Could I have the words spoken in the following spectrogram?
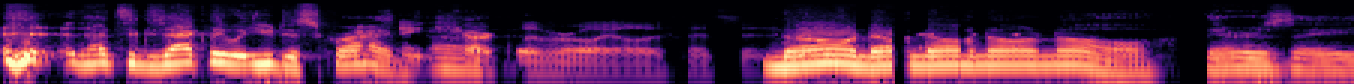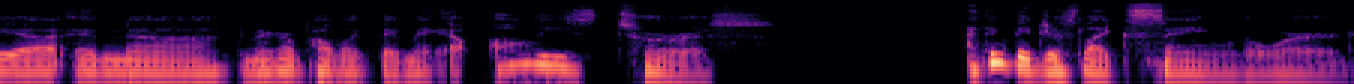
that's exactly what you described. Uh, shark liver oil, if that's it. no, no, no, no, no. There's a uh, in uh, Dominican Republic. They make all these tourists. I think they just like saying the word,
